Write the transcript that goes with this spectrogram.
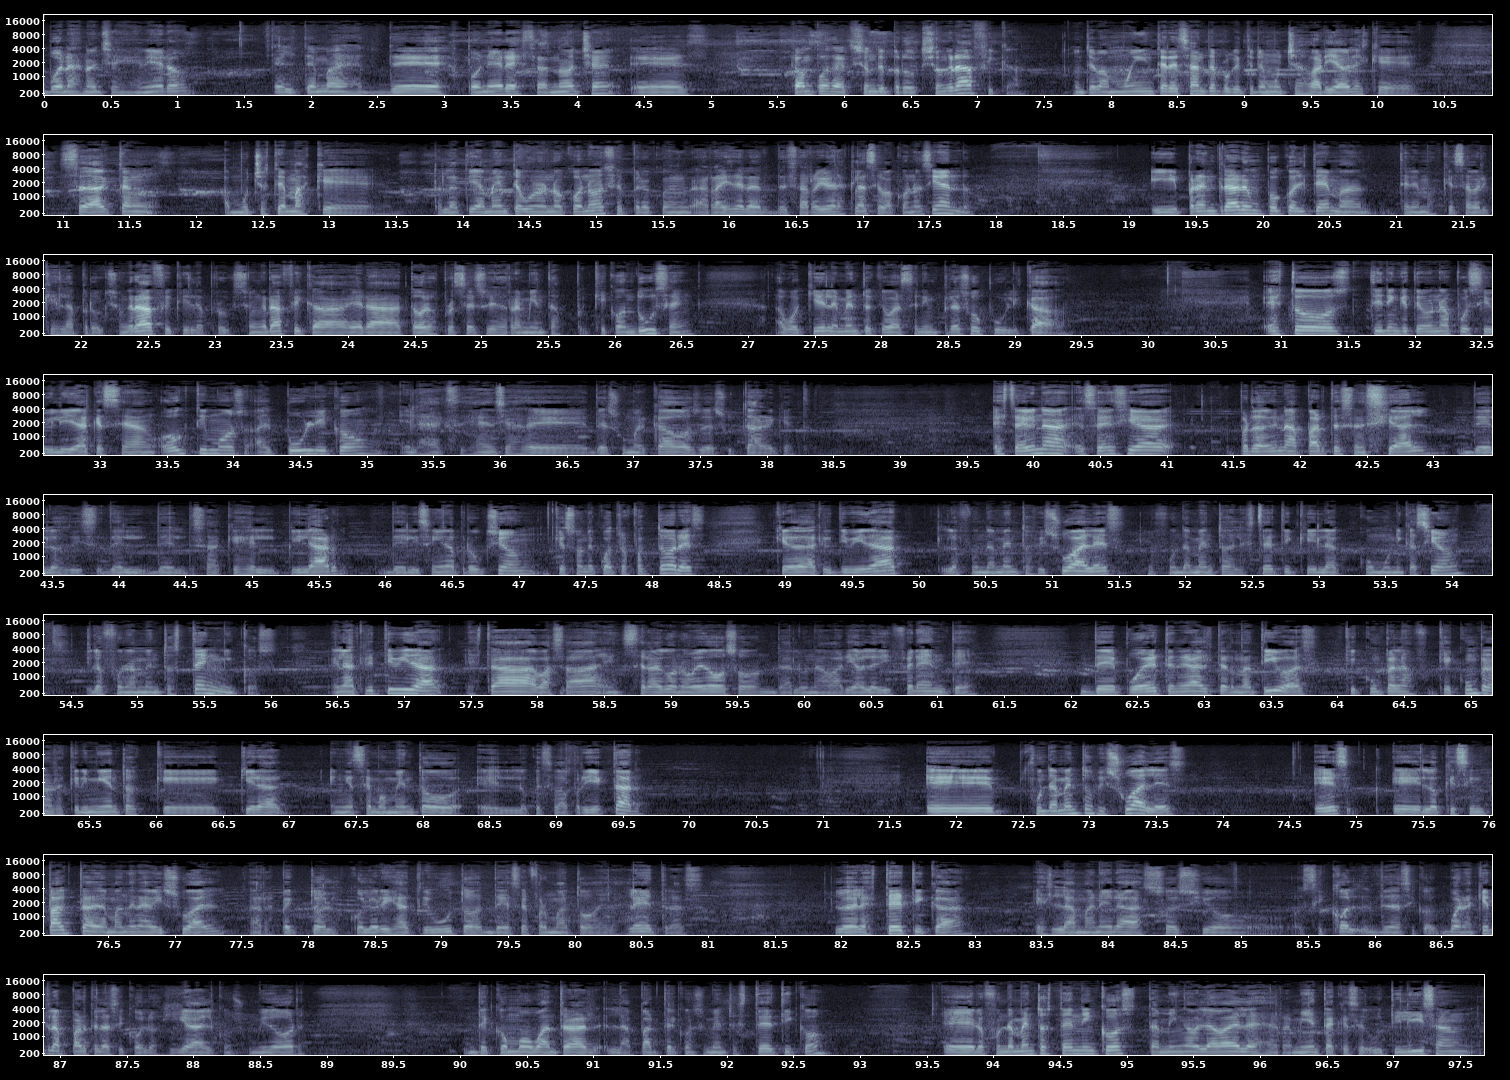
Buenas noches, ingeniero. El tema de exponer esta noche es campos de acción de producción gráfica. Un tema muy interesante porque tiene muchas variables que se adaptan a muchos temas que relativamente uno no conoce, pero a raíz del desarrollo de las clases va conociendo. Y para entrar un poco al tema, tenemos que saber qué es la producción gráfica. Y la producción gráfica era todos los procesos y herramientas que conducen a cualquier elemento que va a ser impreso o publicado. Estos tienen que tener una posibilidad que sean óptimos al público y las exigencias de, de su mercado, de su target. Esta hay una esencia, perdón, hay una parte esencial de los, del, del, que es el pilar del diseño y la producción, que son de cuatro factores, que era la creatividad, los fundamentos visuales, los fundamentos de la estética y la comunicación y los fundamentos técnicos. En la creatividad está basada en ser algo novedoso, darle una variable diferente, de poder tener alternativas que cumplan, los requerimientos que quiera en ese momento lo que se va a proyectar. Eh, fundamentos visuales es eh, lo que se impacta de manera visual al respecto de los colores y atributos de ese formato de las letras. Lo de la estética es la manera socio de la bueno aquí entra parte de la psicología del consumidor de cómo va a entrar la parte del conocimiento estético. Eh, los fundamentos técnicos también hablaba de las herramientas que se utilizan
